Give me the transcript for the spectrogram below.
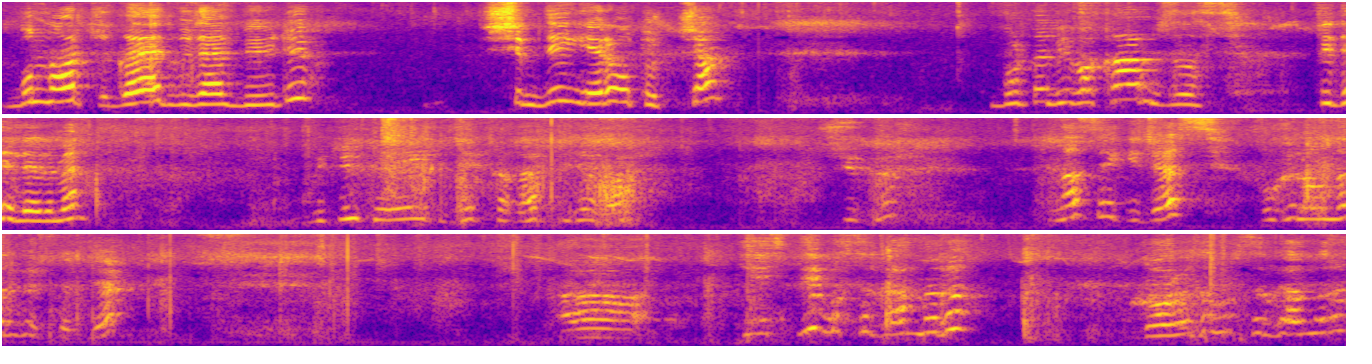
Bunlar gayet güzel büyüdü. Şimdi yere oturtacağım. Burada bir bakar mısınız fidelerime? Bütün köye gidecek kadar fide var. Şükür. Nasıl ekeceğiz? Bugün onları göstereceğim. Aa, kestiğim ısırganları, doğradığım ısırganları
